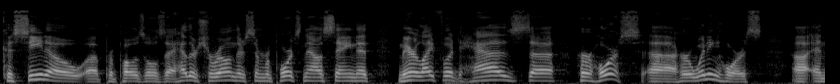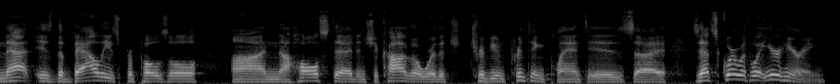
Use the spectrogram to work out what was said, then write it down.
casino uh, proposals. Uh, Heather Cherone, there's some reports now saying that Mayor Lightfoot has uh, her horse, uh, her winning horse, and that is the Bally's proposal on uh, Halsted in Chicago, where the Tribune printing plant is. Uh, is that square with what you're hearing?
